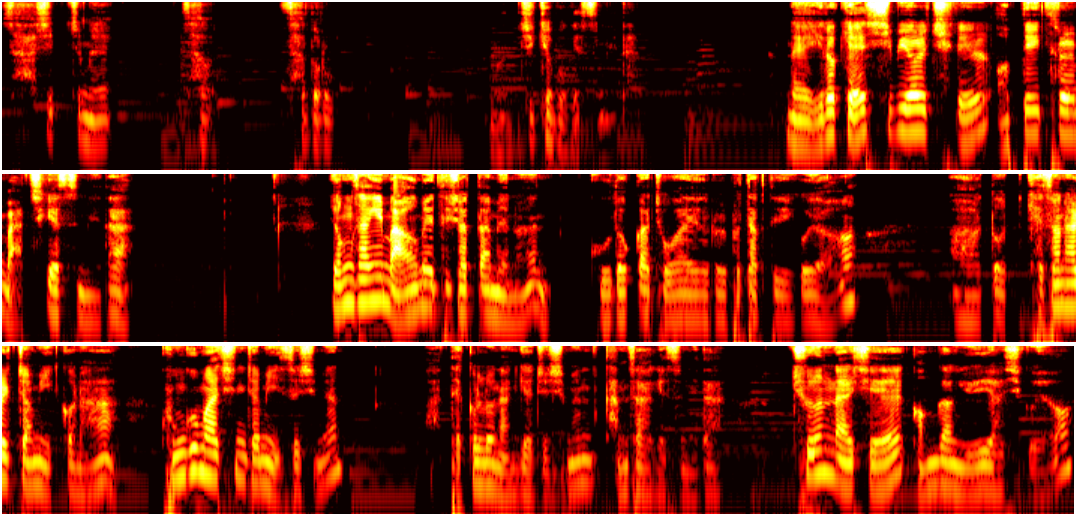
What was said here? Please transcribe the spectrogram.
40쯤에 사, 사도록 지켜보겠습니다. 네, 이렇게 12월 7일 업데이트를 마치겠습니다. 영상이 마음에 드셨다면 구독과 좋아요를 부탁드리고요. 아, 또 개선할 점이 있거나 궁금하신 점이 있으시면 아, 댓글로 남겨주시면 감사하겠습니다. 추운 날씨에 건강 유의하시고요.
